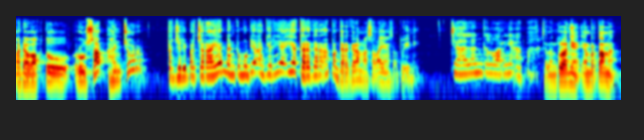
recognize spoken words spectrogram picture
pada waktu rusak, hancur, terjadi perceraian dan kemudian akhirnya ya gara-gara apa? Gara-gara masalah yang satu ini. Jalan keluarnya apa? Jalan keluarnya yang pertama,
